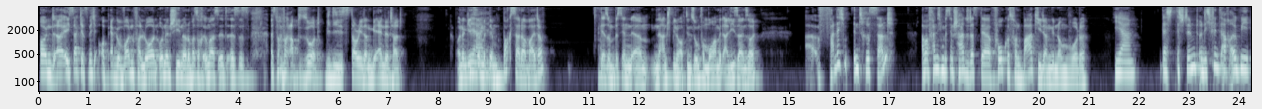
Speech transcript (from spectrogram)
Und äh, ich sag jetzt nicht, ob er gewonnen, verloren, unentschieden oder was auch immer es ist. Es, ist, es war einfach absurd, wie die Story dann geendet hat. Und dann geht's ja, ja mit dem Boxer da weiter, der so ein bisschen ähm, eine Anspielung auf den Sohn von Mohammed Ali sein soll. Äh, fand ich interessant, aber fand ich ein bisschen schade, dass der Fokus von Baki dann genommen wurde. Ja, das, das stimmt. Und ich finde es auch irgendwie,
